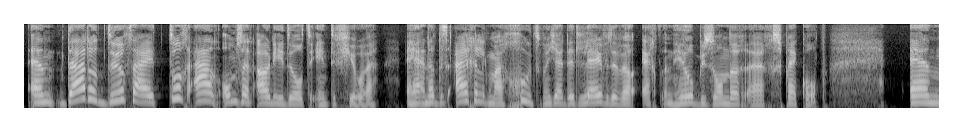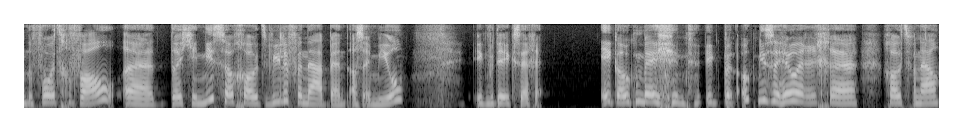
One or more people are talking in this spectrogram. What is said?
En daardoor durfde hij toch aan om zijn oude idool te interviewen. En dat is eigenlijk maar goed, want ja, dit leverde wel echt een heel bijzonder gesprek op. En voor het geval dat je niet zo groot wielerfanaat bent als Emiel... ik moet ik zeggen, ik ook een beetje. Ik ben ook niet zo heel erg uh, groot van nou.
